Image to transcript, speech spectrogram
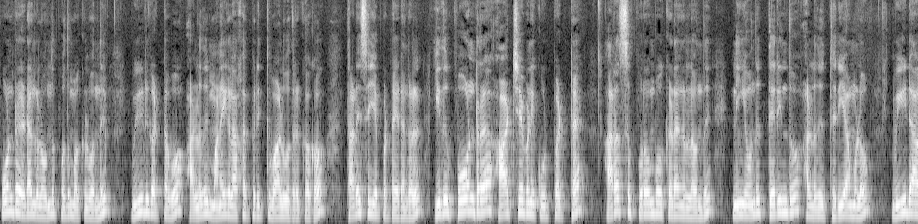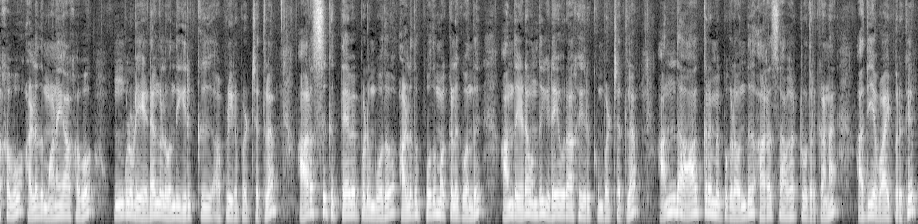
போன்ற இடங்கள் வந்து பொதுமக்கள் வந்து வீடு கட்டவோ அல்லது மனைகளாக பிரித்து வாழ்வதற்காகவோ தடை செய்யப்பட்ட இடங்கள். இது போன்ற ஆட்சேபனைக்கு உட்பட்ட அரசு புறம்போக்கு இடங்களில் வந்து நீங்கள் வந்து தெரிந்தோ அல்லது தெரியாமலோ வீடாகவோ அல்லது மனையாகவோ உங்களுடைய இடங்கள் வந்து இருக்குது அப்படிங்கிற பட்சத்தில் அரசுக்கு தேவைப்படும் போதோ அல்லது பொதுமக்களுக்கு வந்து அந்த இடம் வந்து இடையூறாக இருக்கும் பட்சத்தில் அந்த ஆக்கிரமிப்புகளை வந்து அரசு அகற்றுவதற்கான அதிக வாய்ப்பு இருக்குது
